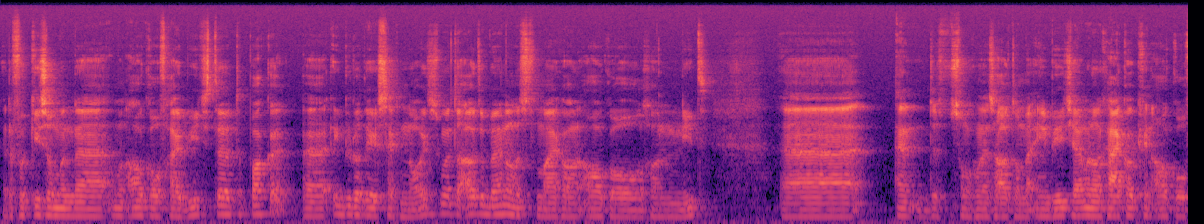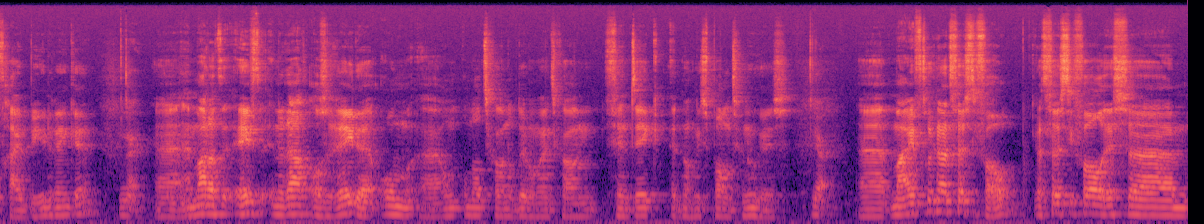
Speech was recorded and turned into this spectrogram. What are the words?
ervoor kiezen om een, uh, om een alcoholvrij biertje te, te pakken. Uh, ik doe dat eerst echt nooit als ik met de auto ben, dan is het voor mij gewoon alcohol gewoon niet. en dus sommige mensen houden dan bij één biertje, maar dan ga ik ook geen alcoholvrij bier drinken. Nee. en, maar dat heeft inderdaad als reden om, om, omdat het gewoon op dit moment gewoon, vind ik, het nog niet spannend genoeg is. Ja. Uh, maar even terug naar het festival. Het festival is, ja,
